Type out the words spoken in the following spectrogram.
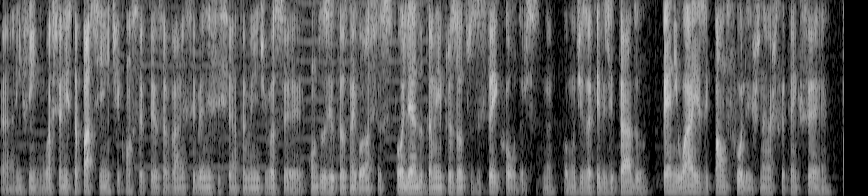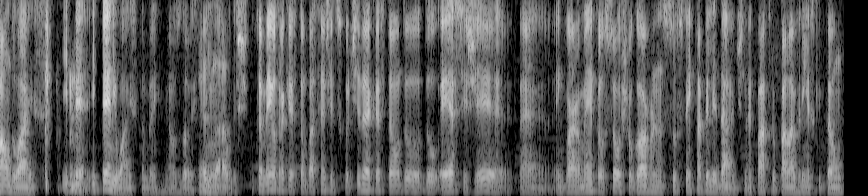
é, enfim, o acionista paciente com certeza vai se beneficiar também de você conduzir os seus negócios, olhando também para os outros stakeholders. Né? Como diz aquele ditado, penny wise e pound foolish, né? Acho que você tem que ser pound wise e, e penny wise também, né? os dois, foolish. Também outra questão bastante discutida é a questão do, do ESG, né? Environmental, Social Governance, Sustentabilidade, né? Quatro palavrinhas que estão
